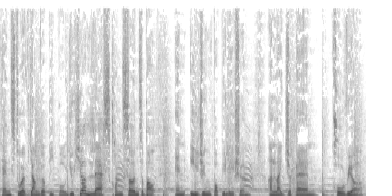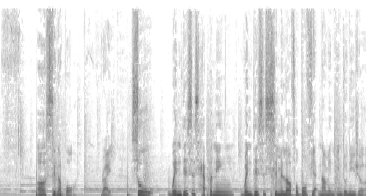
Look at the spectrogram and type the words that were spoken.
tends to have younger people. You hear less concerns about an aging population, unlike Japan, Korea, uh, Singapore, right? So when this is happening, when this is similar for both Vietnam and Indonesia,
